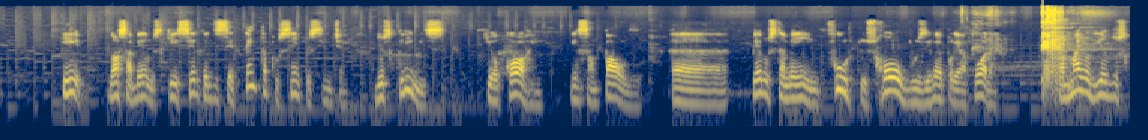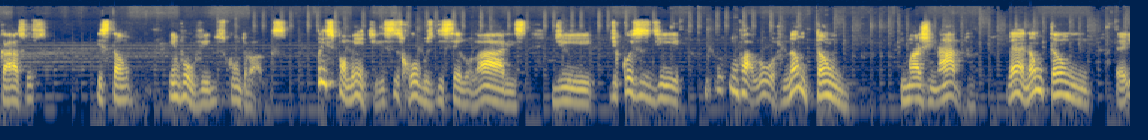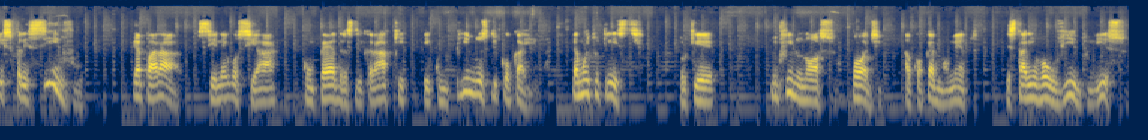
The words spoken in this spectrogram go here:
E nós sabemos que cerca de 70%, Cíntia, dos crimes que ocorrem em São Paulo, uh, pelos também furtos, roubos e vai por aí afora, a maioria dos casos estão envolvidos com drogas principalmente esses roubos de celulares, de, de coisas de um valor não tão imaginado, né, não tão é, expressivo, é para se negociar com pedras de crack e com pinos de cocaína. É muito triste, porque um filho nosso pode, a qualquer momento, estar envolvido nisso,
